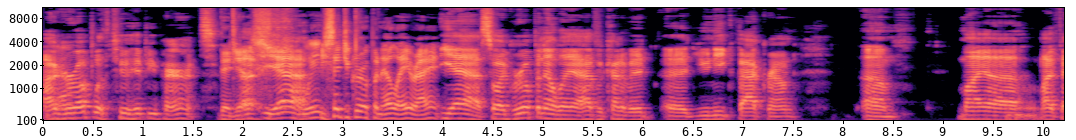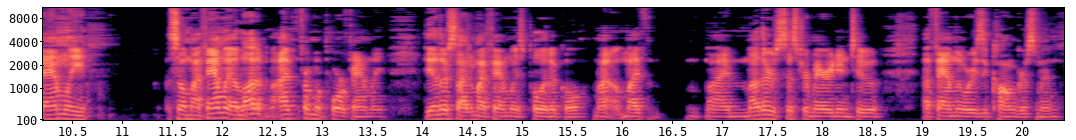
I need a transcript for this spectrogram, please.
I Yeah. grew up with two hippie parents. Did you? Uh, yeah. Sweet. You said you grew up in LA, right? Yeah, so I grew up in LA. I have a kind of a, a unique background. Um, my uh, my family. So my family, a lot of I'm from a poor family. The other side of my family is political. My my my mother's sister married into a family where he's a congressman,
